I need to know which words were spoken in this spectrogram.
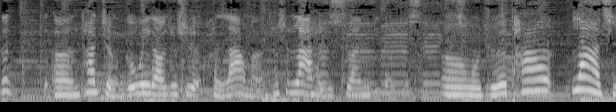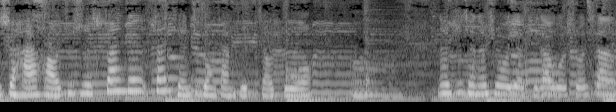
那嗯，它整个味道就是很辣嘛，它是辣还是酸比较重？嗯，我觉得它辣其实还好，就是酸跟酸甜这种感觉比较多。哦，那之前的时候也有提到过，说像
